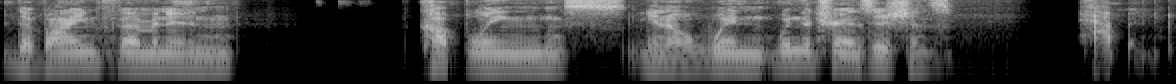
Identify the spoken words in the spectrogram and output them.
divine feminine couplings, you know, when when the transitions happened.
